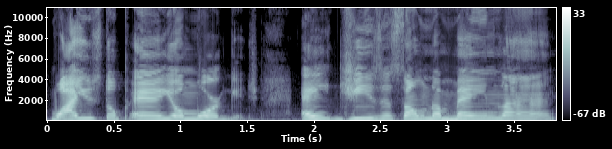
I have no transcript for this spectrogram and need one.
why you still paying your mortgage ain't jesus on the main line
